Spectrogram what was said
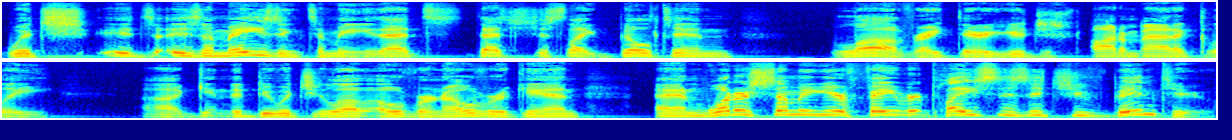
which is, is amazing to me. That's, that's just like built in love right there. You're just automatically uh, getting to do what you love over and over again. And what are some of your favorite places that you've been to?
